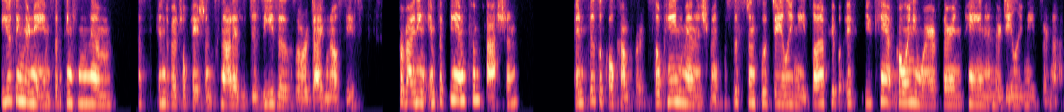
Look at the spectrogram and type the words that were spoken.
using their names and thinking them as individual patients, not as diseases or diagnoses, providing empathy and compassion and physical comfort. So pain management, assistance with daily needs. A lot of people, if you can't go anywhere, if they're in pain and their daily needs are not,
